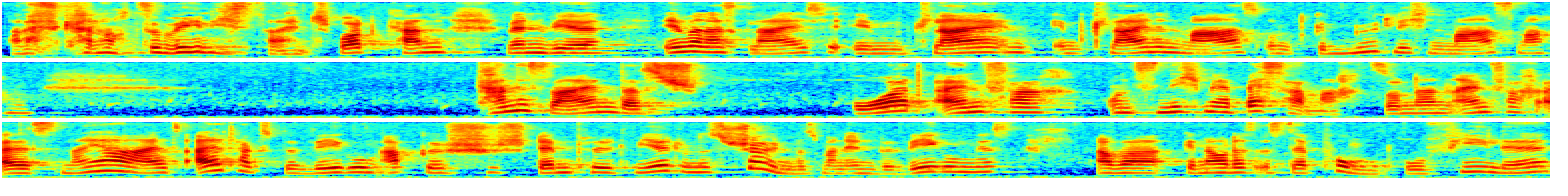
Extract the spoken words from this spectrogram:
Aber es kann auch zu wenig sein. Sport kann, wenn wir immer das Gleiche im, klein, im kleinen Maß und gemütlichen Maß machen, kann es sein, dass Sport einfach uns nicht mehr besser macht, sondern einfach als, naja, als Alltagsbewegung abgestempelt wird. Und es ist schön, dass man in Bewegung ist, aber genau das ist der Punkt, wo viele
